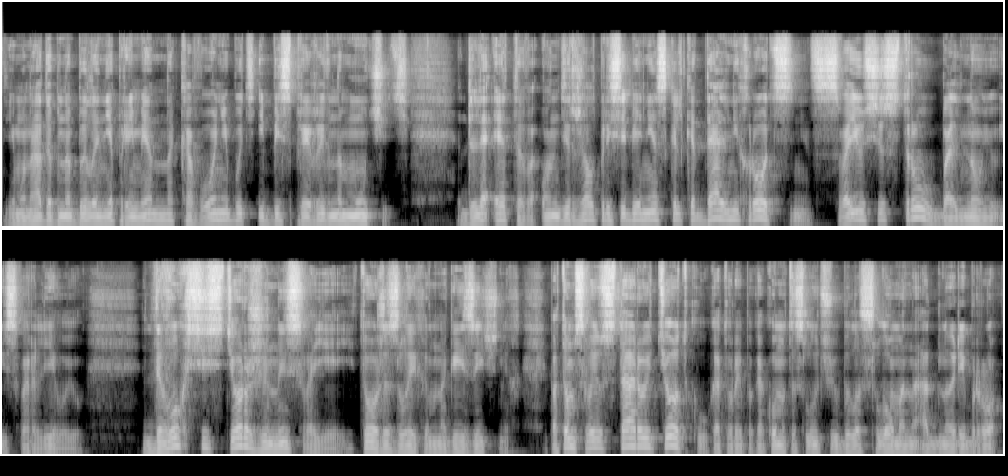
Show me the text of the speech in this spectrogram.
ему надобно было непременно кого-нибудь и беспрерывно мучить. Для этого он держал при себе несколько дальних родственниц, свою сестру, больную и сварливую, двух сестер жены своей, тоже злых и многоязычных, потом свою старую тетку, у которой по какому-то случаю было сломано одно ребро.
